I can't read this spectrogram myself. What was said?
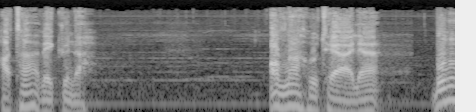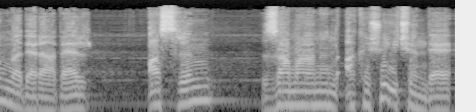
hata ve günah. Allahu Teala bununla beraber asrın, zamanın akışı içinde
